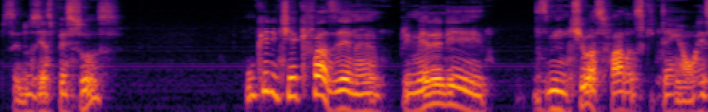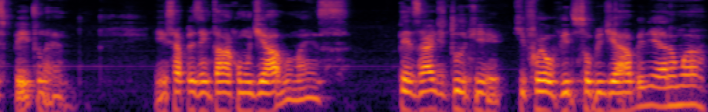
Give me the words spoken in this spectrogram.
Seduzir as pessoas. O que ele tinha que fazer, né? Primeiro ele desmentiu as falas que tem ao respeito, né? Ele se apresentava como diabo, mas apesar de tudo que, que foi ouvido sobre o diabo, ele era uma.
